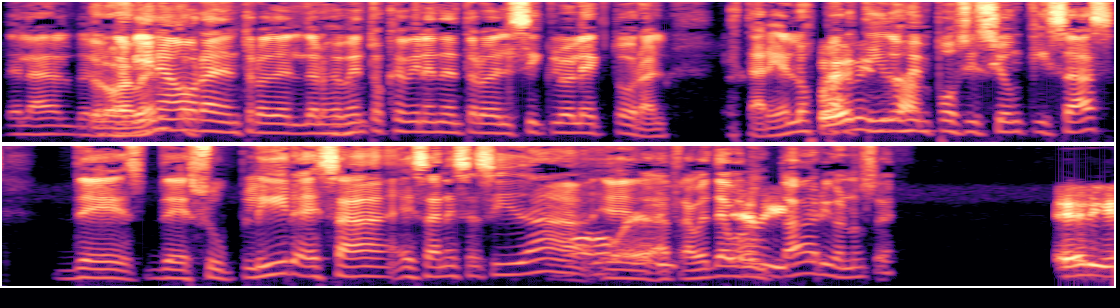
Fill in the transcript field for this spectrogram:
de, la- de De lo los que viene eventos. ahora dentro del- de, los eventos que vienen dentro del ciclo electoral, ¿estarían los Pues, partidos en posición quizás de, de suplir esa, esa necesidad No, eh, a través de Eddie. voluntarios? No sé. Eri,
